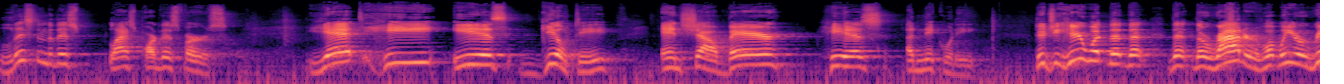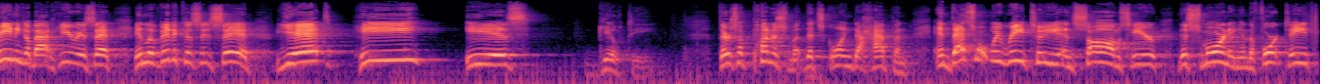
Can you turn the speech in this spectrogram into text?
listen to this last part of this verse. Yet he is guilty and shall bear his iniquity. Did you hear what the, the, the, the writer, what we are reading about here is that in Leviticus it said, Yet he is guilty. There's a punishment that's going to happen. And that's what we read to you in Psalms here this morning in the 14th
